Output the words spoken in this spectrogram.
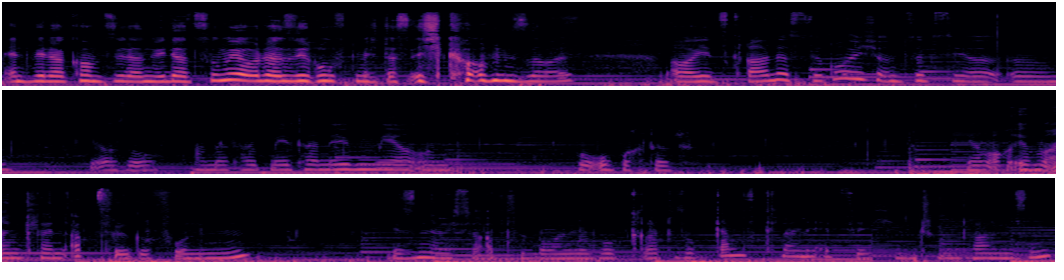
entweder kommt sie dann wieder zu mir oder sie ruft mich, dass ich kommen soll. Aber jetzt gerade ist sie ruhig und sitzt hier äh, ja, so anderthalb Meter neben mir und beobachtet. Wir haben auch eben einen kleinen Apfel gefunden. Hier sind nämlich so Apfelbäume, wo gerade so ganz kleine Äpfelchen schon dran sind.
